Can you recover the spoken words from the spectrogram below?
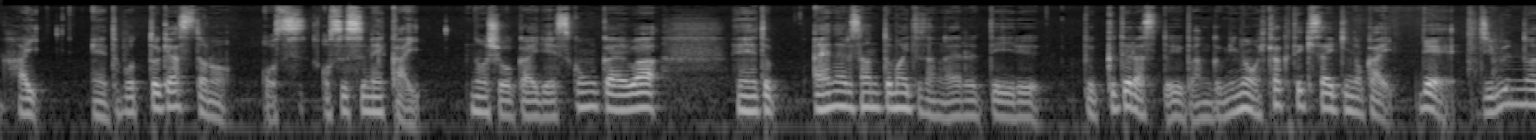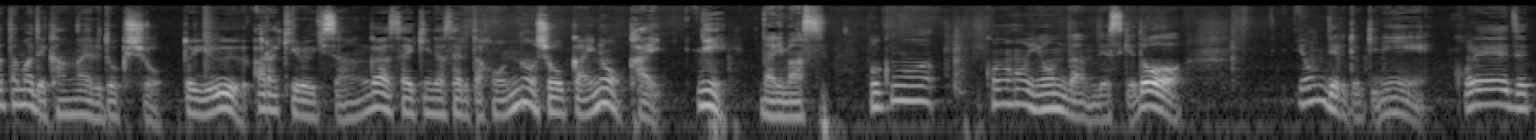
はい、えっ、と、ポッドキャストのおすすめ回の紹介です。今回は、えっ、と、あやなるさんとマイトさんがやられているブックテラスという番組の比較的最近の回で自分の頭で考える読書という荒木宏之さんが最近出された本の紹介の回になります僕もこの本読んだんですけど読んでる時にこれ絶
